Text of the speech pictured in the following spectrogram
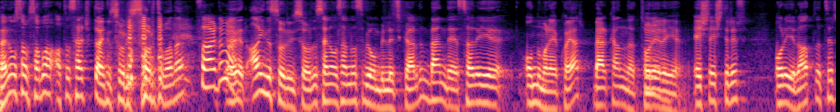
Ben olsam sabah Ata Selçuk da aynı soruyu sordu bana. Sordu mu? Evet aynı soruyu sordu. Sen olsan nasıl bir 11 ile çıkardın? Ben de Saray'ı 10 numaraya koyar. Berkan'la Torreira'yı eşleştirir. Orayı rahatlatır.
